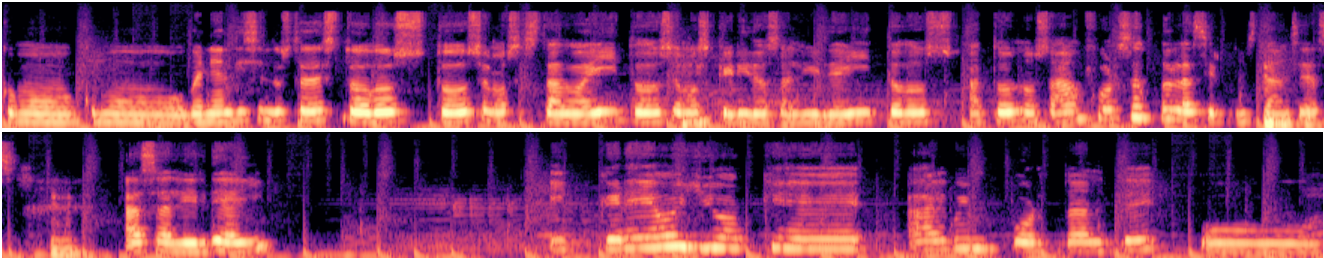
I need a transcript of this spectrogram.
como, como venían diciendo ustedes, todos, todos hemos estado ahí, todos hemos querido salir de ahí, todos, a todos nos han forzado las circunstancias a salir de ahí. Y creo yo que algo importante o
